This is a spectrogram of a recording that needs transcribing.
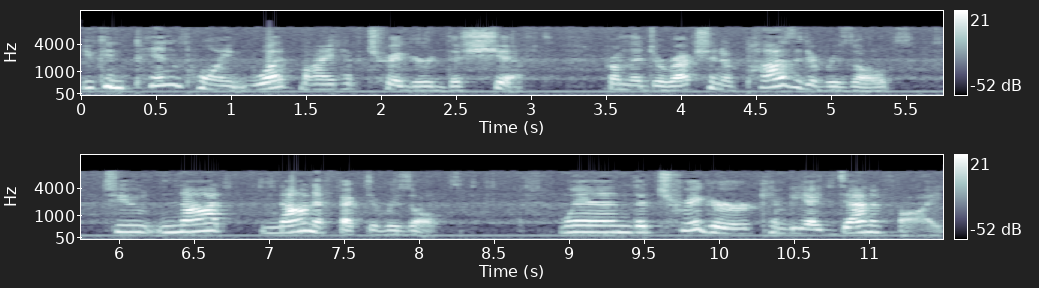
you can pinpoint what might have triggered the shift from the direction of positive results to not non-effective results. When the trigger can be identified,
